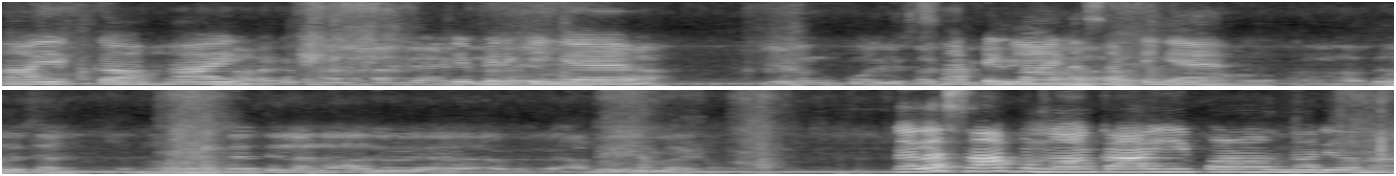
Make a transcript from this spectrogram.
ஹாய் அக்கா. ஹாய் எப்படி இருக்கீங்க? சாப்பிட்டீங்களா? என்ன சாப்பிட்டீங்க? நல்லா சாப்பிடணும் காய் பழம் அது மாதிரி எதனா?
